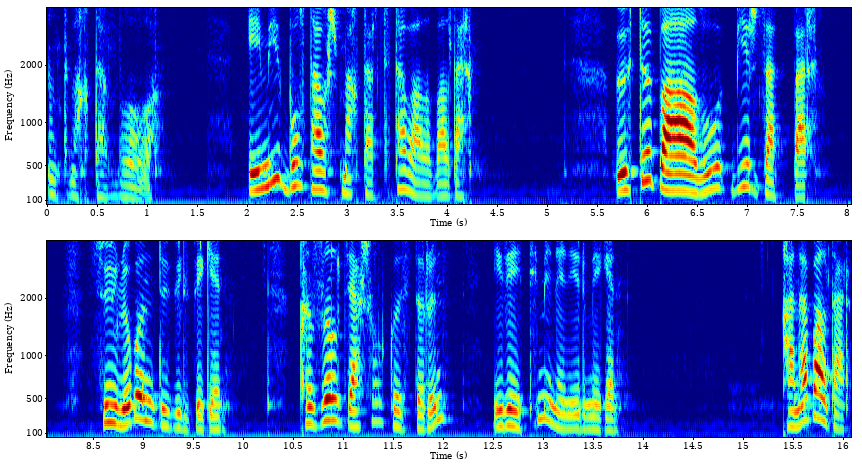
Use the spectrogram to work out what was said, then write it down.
ынтымакта бололу. Эми бул табышмактарды табалы балдар өтө баалуу бир зат бар. Сүйлөгөндү билбеген кызыл жашыл көздөрүн ирети менен ирмеген. Кана балдар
